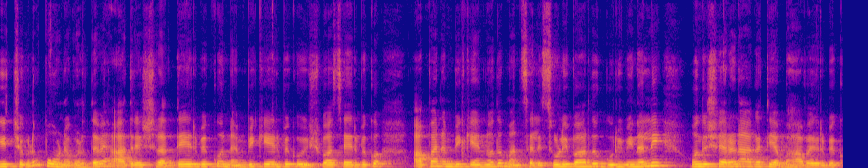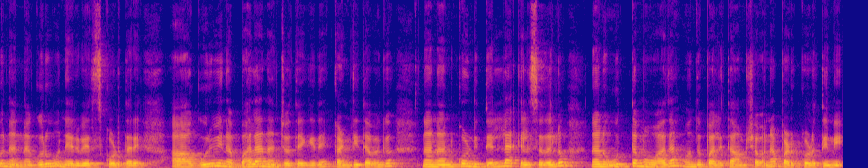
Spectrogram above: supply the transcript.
ಇಚ್ಛೆಗಳು ಪೂರ್ಣಗೊಳ್ತವೆ. ಆದರೆ ಶ್ರದ್ಧೆ ಇರಬೇಕು, ನಂಬಿಕೆ ಇರಬೇಕು, ವಿಶ್ವಾಸ ಇರಬೇಕು, ಅಪನಂಬಿಕೆ ಅನ್ನೋದು ಮನಸ್ಸಲ್ಲಿ ಸುಳಿಬಾರ್ದು. ಗುರುವಿನಲ್ಲಿ ಒಂದು ಶರಣಾಗತಿಯ ಭಾವ ಇರಬೇಕು. ನನ್ನ ಗುರು ನೆರವೇರಿಸ್ಕೊಡ್ತಾರೆ. ಆ ಗುರುವಿನ ಬಲ ನನ್ನ ಜೊತೆಗಿದೆ. ಖಂಡಿತವಾಗಿಯೂ ನಾನು ಅಂದ್ಕೊಂಡಿದ್ದೆಲ್ಲ ಕೆಲಸದಲ್ಲೂ ನಾನು ಉತ್ತಮವಾದ ಒಂದು ಫಲಿತಾಂಶವನ್ನು ಪಡ್ಕೊಳ್ತೀನಿ.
